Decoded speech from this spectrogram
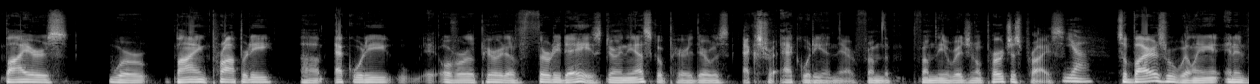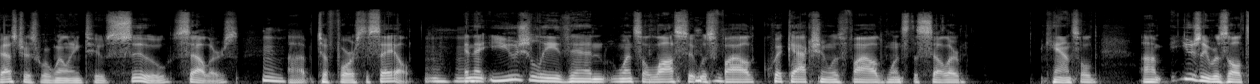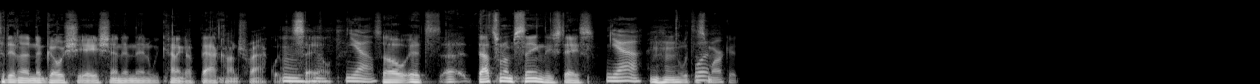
buyers were buying property um, equity over a period of 30 days during the escrow period. There was extra equity in there from the from the original purchase price. Yeah. So buyers were willing and investors were willing to sue sellers uh, to force the sale. And that usually then, once a lawsuit was filed, quick action was filed once the seller canceled. Um, it usually resulted in a negotiation, and then we kind of got back on track with the sale. Yeah. So it's uh, that's what I'm seeing these days Yeah. mhm, with this market.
